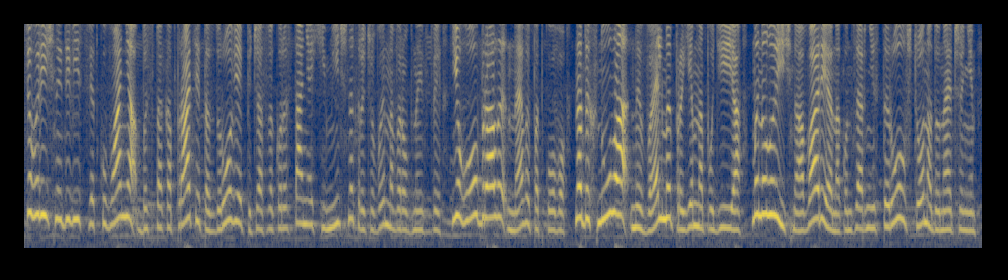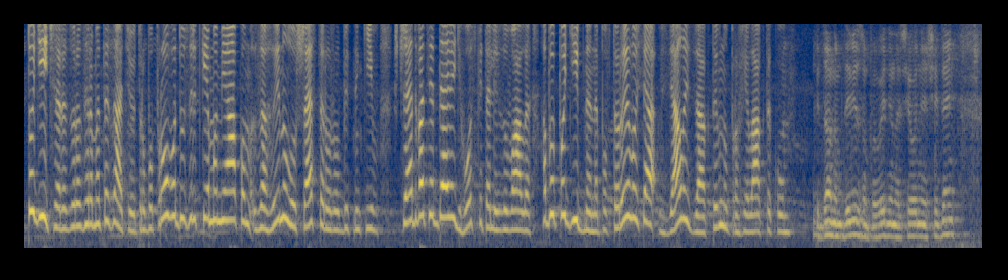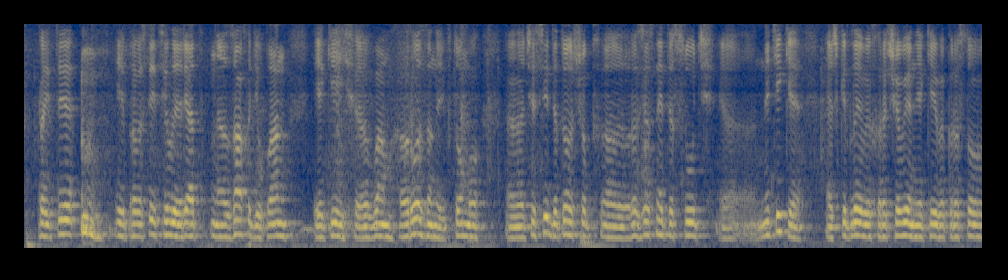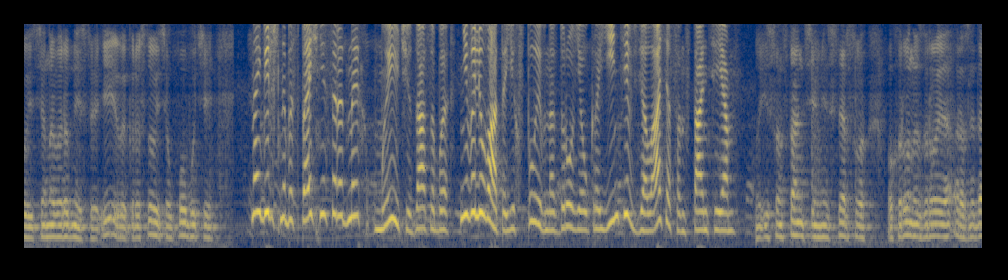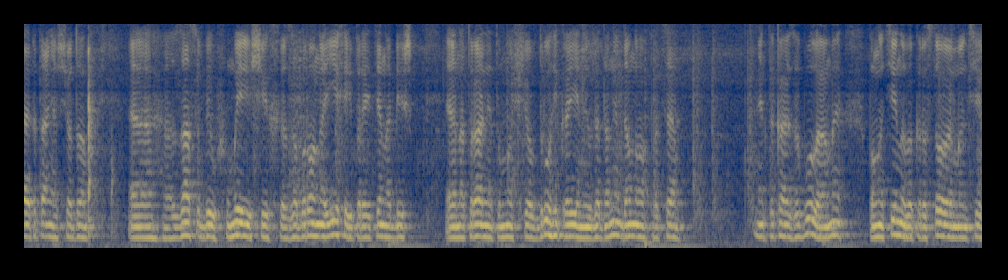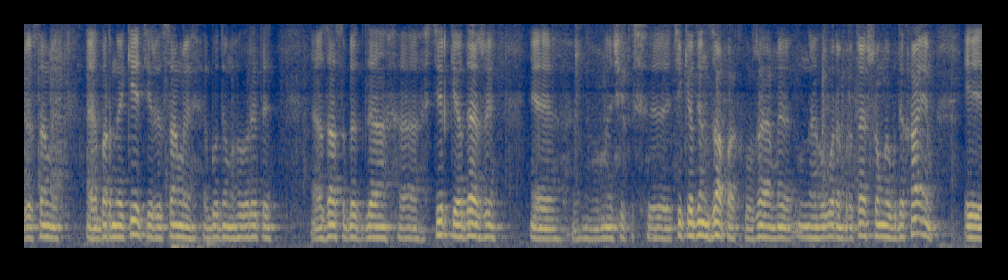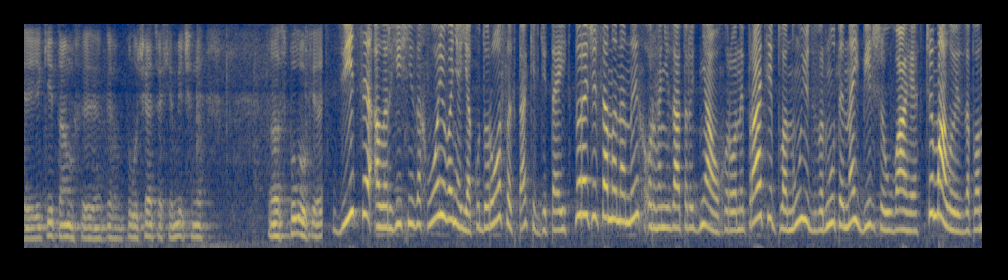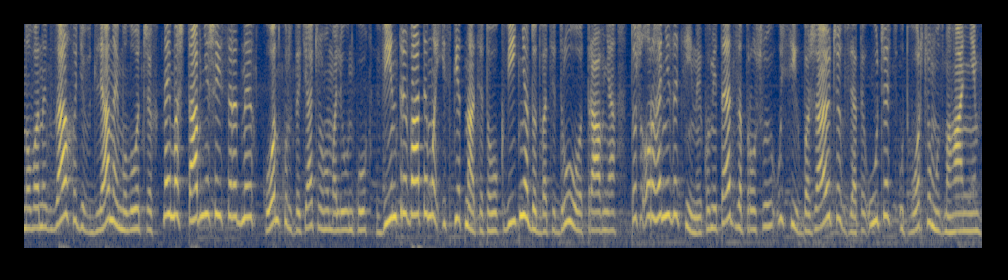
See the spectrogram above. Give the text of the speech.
Цьогорічний девіз святкування безпека праці та здоров'я під час використання хімічних речовин на виробництві. Його обрали не випадково. Надихнула не вельми приємна подія. Минулорічна аварія на концерні Стирол, що на Донеччині. Тоді через розгерметизацію трубопроводу з рідким аміаком загинуло шестеро робітників. Ще 29 госпіталізували. Аби подібне не повторилося, взялись за активну профілактику. Під даним девізом повинні на сьогоднішній день пройти і провести цілий ряд е, заходів, план, який е, вам розданий в тому е, числі для того, щоб роз'яснити суть не тільки шкідливих речовин, які використовуються на виробництві і використовуються в побуті Найбільш небезпечні серед них – миючі засоби. Нівелювати їх вплив на здоров'я українців взялася санстанція. Із санстанції Міністерство охорони здоров'я розглядає питання щодо е, засобів миючих, заборона їх і перейти на більш е, натуральні, тому що в другі країни вже давним-давно про це, як кажуть, забули, а ми повноцінно використовуємо ці ж самі е, барвники, ті ж самі, будемо говорити, засоби для стірки одежі. Е, Значить, е, тільки один запах вже ми не говоримо про те, що ми вдихаємо і які там виходить хімічні е, сполуки. Звідси алергічні захворювання як у дорослих, так і в дітей. До речі, саме на них організатори Дня охорони праці планують звернути найбільше уваги. Чимало із запланованих заходів для наймолодших. Наймасштабніший серед них – конкурс дитячого малюнку. Він триватиме із 15 квітня до 22 травня. Тож організаційний комітет запрошує усіх бажаючих взяти участь у творчому змаганні.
